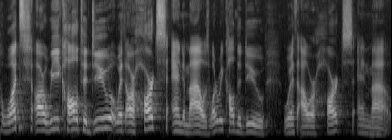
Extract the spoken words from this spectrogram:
what are we called to do with our hearts and mouths? What are we called to do with our hearts and mouths?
